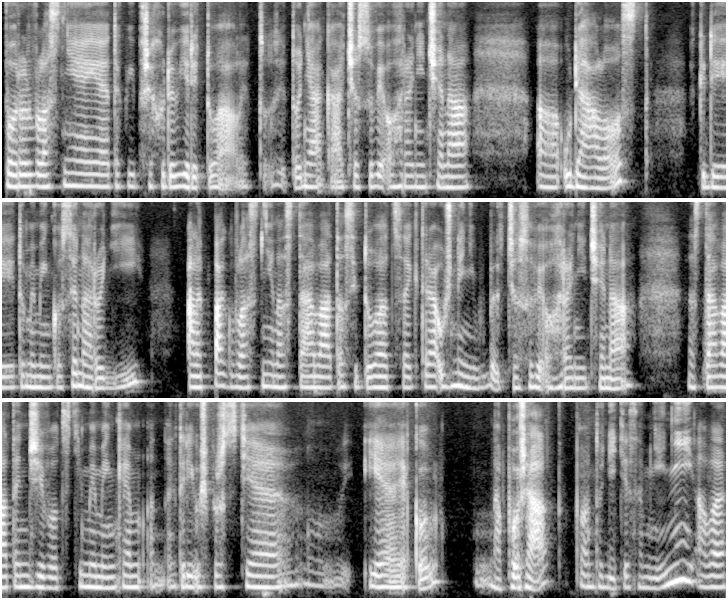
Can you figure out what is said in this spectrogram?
Porod vlastně je takový přechodový rituál, je to, je to nějaká časově ohraničená uh, událost, kdy to miminko se narodí, ale pak vlastně nastává ta situace, která už není vůbec časově ohraničená. Nastává ten život s tím miminkem, který už prostě je jako na pořád. To dítě se mění, ale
